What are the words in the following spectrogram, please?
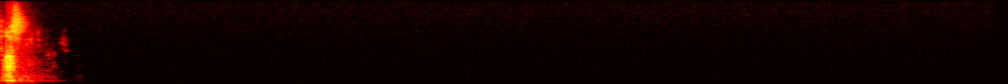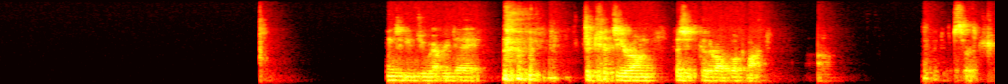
Plus, things that you do every day to get to your own, because they're all bookmarked. Um, let me do a search.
